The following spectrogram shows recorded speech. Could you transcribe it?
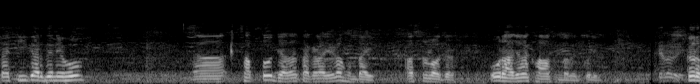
ਤਾਂ ਕੀ ਕਰਦੇ ਨੇ ਉਹ? ਸਭ ਤੋਂ ਜ਼ਿਆਦਾ ਤਕੜਾ ਜਿਹੜਾ ਹੁੰਦਾ ਏ ਐਸਟ੍ਰੋਲੋਜਰ ਉਹ ਰਾਜਾ ਦਾ ਖਾਸ ਹੁੰਦਾ ਬਿਲਕੁਲ ਹੀ। ਕਰੋ।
